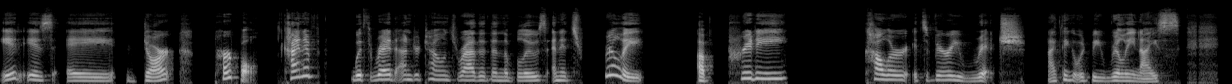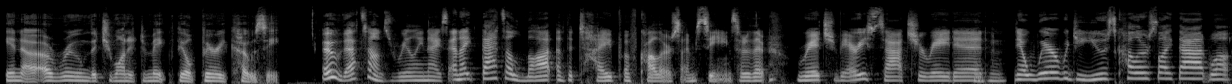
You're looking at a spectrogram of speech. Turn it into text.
it is a dark purple, kind of with red undertones rather than the blues, and it's really a pretty color. It's very rich. I think it would be really nice in a, a room that you wanted to make feel very cozy. Oh, that sounds really nice. And I, that's a lot of the type of colors I'm seeing. So they're rich, very saturated. Mm-hmm. Now, where would you use colors like that? Well,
